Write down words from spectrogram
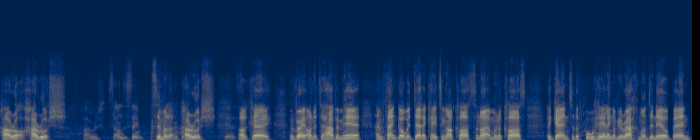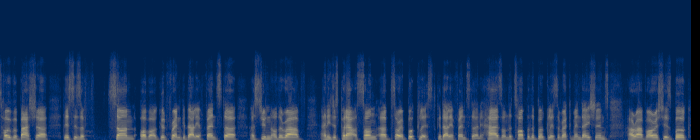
Harush. Harush, sound the same. Similar, Harush. Yes. Okay, we're very honored to have him here, and thank God we're dedicating our class tonight, Amuna class, again to the full healing of Yerachmel Daniel Ben Tova Basha. This is a son of our good friend Gedalia Fenster, a student of the Rav, and he just put out a song, uh, sorry, a book list, Gedalia Fenster, and it has on the top of the book list of recommendations Harav Arush's book,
